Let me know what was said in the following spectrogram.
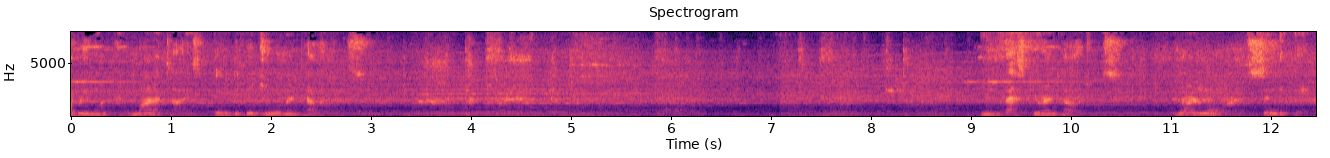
everyone can monetize individual intelligence. Invest your intelligence. Learn more at cindicator.com.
